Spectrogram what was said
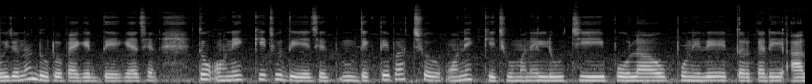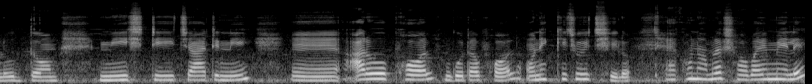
ওই জন্য দুটো প্যাকেট দিয়ে গেছেন। তো অনেক কিছু দিয়েছে। দেখতে পাচ্ছ? অনেক কিছু। মানে লুচি, পোলাও, পনিরের তরকারি, আলুর দম, মিষ্টি, চাটনি আরও ফল, গোটা ফল, অনেক কিছুই ছিল। এখন আমরা সবাই মিলে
